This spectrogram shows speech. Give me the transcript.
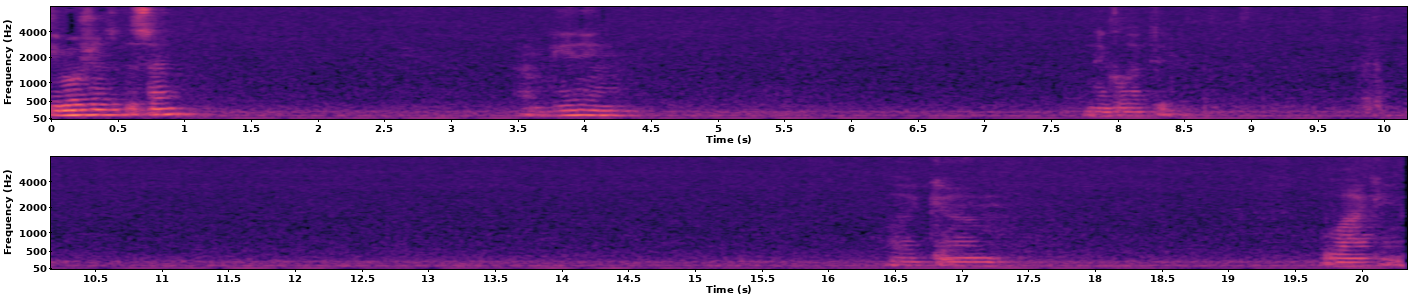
The emotions at the site? I'm getting neglected. Like, um, lacking.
